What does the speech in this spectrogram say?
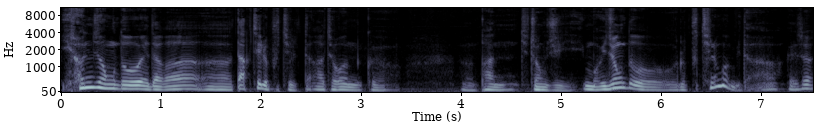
이런 정도에다가 어, 딱지를 붙일 때 아 저건 그 어, 반지정주의 뭐 이 정도를 붙이는 겁니다. 그래서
